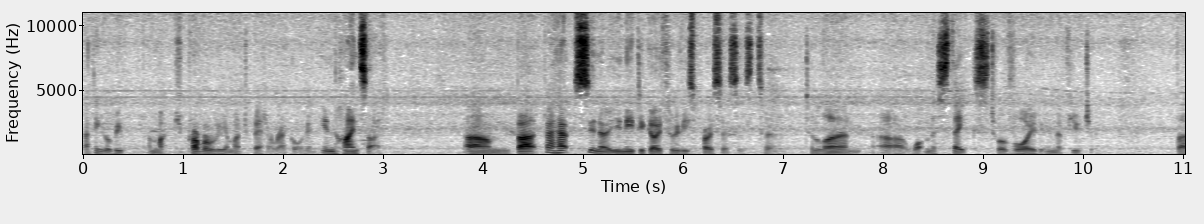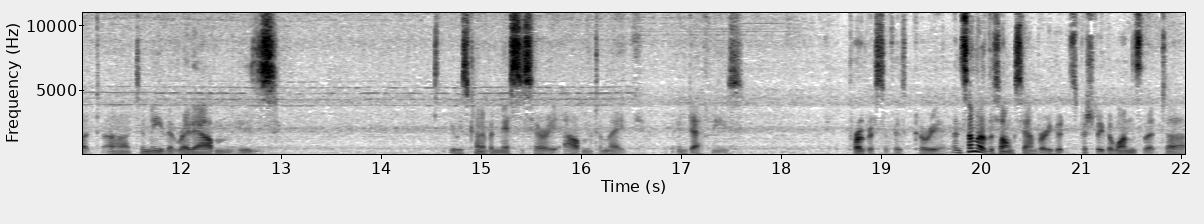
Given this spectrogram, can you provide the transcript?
I think it would be a much probably a much better record in, in hindsight. Um, but perhaps you know you need to go through these processes to to learn uh, what mistakes to avoid in the future. But uh, to me, the Red Album is it was kind of a necessary album to make in Dafni's progress of his career. And some of the songs sound very good, especially the ones that uh,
